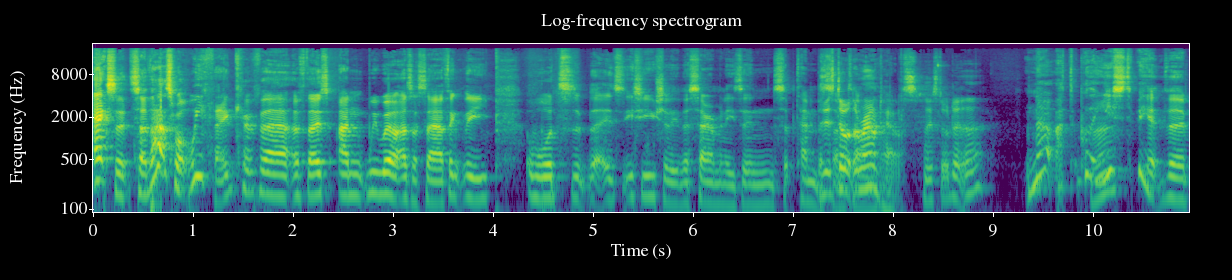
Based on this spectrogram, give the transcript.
Excellent. So that's what we think of uh, of those, and we will, as I say, I think the awards. It's, it's usually the ceremonies in September. Is it still at the sometime. Roundhouse? They still do it there? No, I- well, it used to be at the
